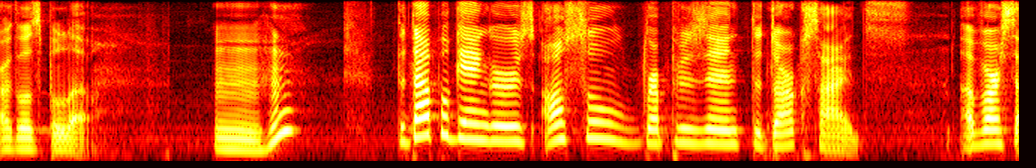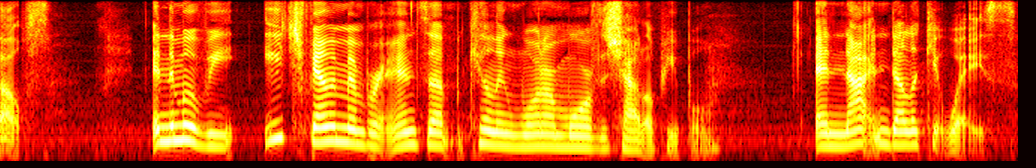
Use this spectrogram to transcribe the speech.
or those below? Mm-hmm. The doppelgangers also represent the dark sides of ourselves. In the movie, each family member ends up killing one or more of the shadow people, and not in delicate ways.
